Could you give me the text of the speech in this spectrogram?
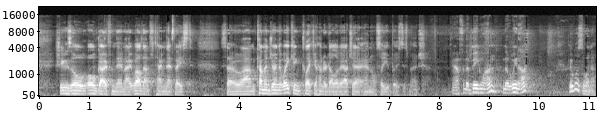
she was all, all go from there, mate. Well done for taming that beast. So um, come in during the week and collect your $100 voucher and also your Boosters merch. Now for the big one, the winner, Who was the winner?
